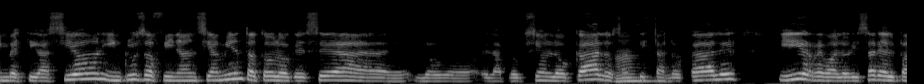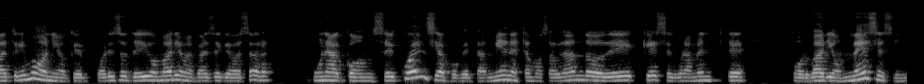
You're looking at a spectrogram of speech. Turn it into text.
investigación, incluso financiamiento a todo lo que sea eh, la producción local, los ah. artistas locales y revalorizar el patrimonio, que por eso te digo, Mario, me parece que va a ser una consecuencia, porque también estamos hablando de que seguramente por varios meses, y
